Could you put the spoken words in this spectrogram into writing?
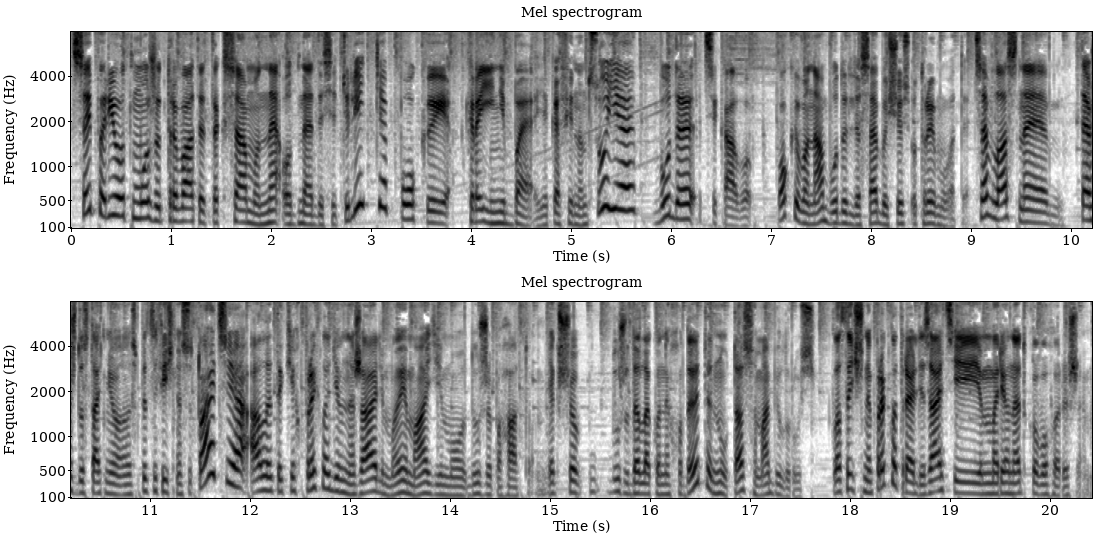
цей період може тривати так само не одне десятиліття, поки країні Б, яка фінансує, буде цікаво, поки вона буде для себе щось отримувати. Це власне теж достатньо специфічна ситуація, але таких прикладів, на жаль, ми маємо дуже багато. Якщо дуже далеко не ходити, ну та сама Білорусь. Класичний приклад реалізації маріонеткового режиму.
